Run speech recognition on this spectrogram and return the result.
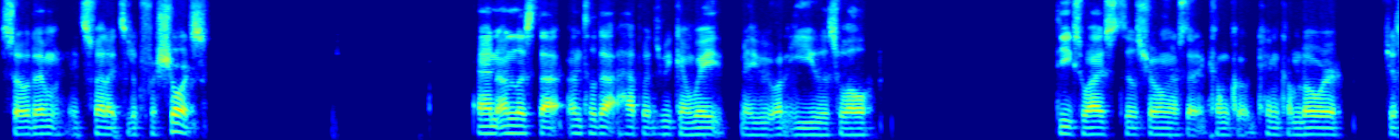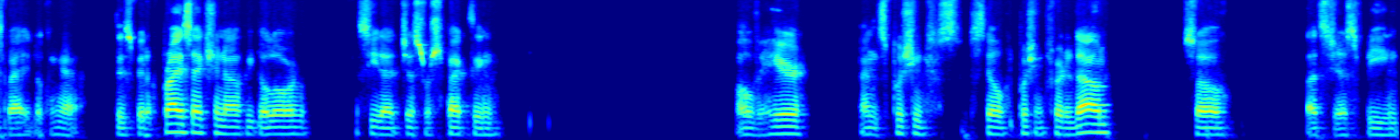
So then it's valid to look for shorts. And unless that until that happens, we can wait maybe on EU as well. DXY is still showing us that it can, can come lower just by looking at this bit of price action. Now, if we go lower, see that just respecting over here and it's pushing still pushing further down. So let's just be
